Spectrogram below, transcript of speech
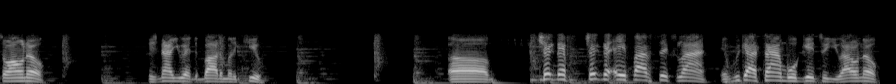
so I don't know. Cause now you at the bottom of the queue. Uh, check that check the eight five six line. If we got time, we'll get to you. I don't know.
